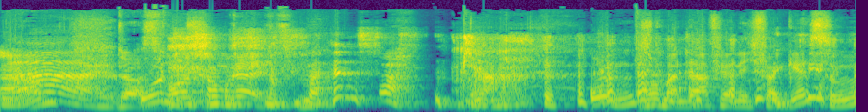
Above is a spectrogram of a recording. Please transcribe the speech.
Ja? Ah, du hast vollkommen recht. Und man darf ja nicht vergessen,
